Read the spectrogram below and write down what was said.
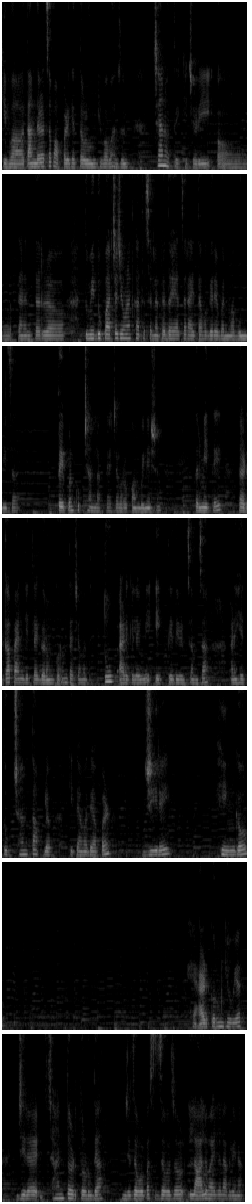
किंवा तांदळाचा पापड घ्या तळून किंवा भाजून. छान होते खिचडी. त्यानंतर तुम्ही दुपारच्या जेवणात खात असेल ना तर दह्याचा रायता वगैरे बनवा बुंदीचा. ते पण खूप छान लागतं ह्याच्याबरोबर कॉम्बिनेशन तर मी ते तडका पॅन घेतला आहे गरम करून त्याच्यामध्ये तूप ॲड केलं आहे मी एक ते दीड चमचा. आणि हे तूप छान तापलं की त्यामध्ये आपण जिरे हिंग हे ॲड करून घेऊयात. जिरे छान तडतडू द्या. म्हणजे जवळपास जवळजवळ लाल व्हायला लागले ना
